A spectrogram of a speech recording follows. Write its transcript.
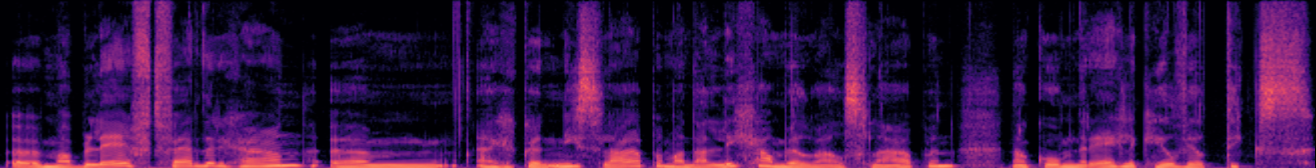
eh, maar blijft verder gaan ehm, en je kunt niet slapen, maar dat lichaam wil wel slapen, dan komen er eigenlijk heel veel tics.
